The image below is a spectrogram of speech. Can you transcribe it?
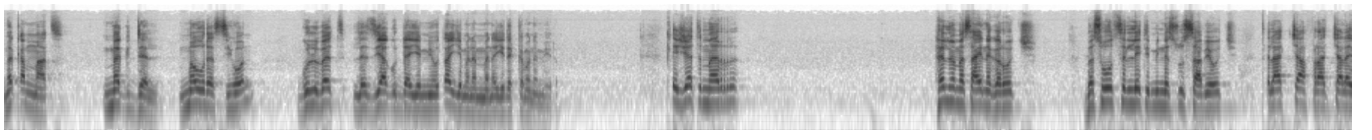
መቀማት፣ መግደል፣ መውረስ ሲሆን ጉልበት ለዚያ ጉዳይ የሚወጣ እየመነመነ እየደከመ ነው የሚሄደው። ቅዠት መር ህልም መሳይ ነገሮች፣ በሰዎች ስሌት የሚነሱ እሳቤዎች፣ ጥላቻ፣ ፍራቻ ላይ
